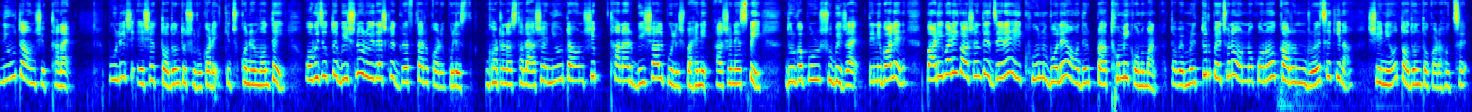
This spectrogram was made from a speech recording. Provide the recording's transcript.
নিউ টাউনশিপ থানায়। পুলিশ এসে তদন্ত শুরু করে। কিছুক্ষণের মধ্যেই অভিযুক্ত বিষ্ণু রুইদাসকে গ্রেফতার করে পুলিশ। ঘটনাস্থলে আসে নিউ টাউনশিপ থানার বিশাল পুলিশ বাহিনী। আসেন এসপি দুর্গাপুর সুবীর রায়। তিনি বলেন, পারিবারিক অশান্তির জেরে এই খুন বলে আমাদের প্রাথমিক অনুমান। তবে মৃত্যুর পেছনে অন্য কোনো কারণ রয়েছে কিনা, সে নিয়েও তদন্ত করা হচ্ছে।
